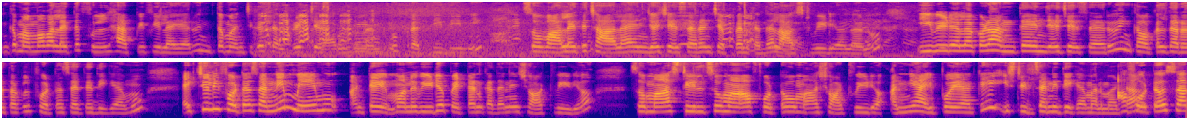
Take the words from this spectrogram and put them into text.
ఇంకా మా అమ్మ వాళ్ళైతే ఫుల్ హ్యాపీ ఫీల్ అయ్యారు. ఇంత మంచిగా సెలబ్రేట్ చేసుకుంటున్నందుకు ప్రతిదీని. సో వాళ్ళైతే చాలా ఎంజాయ్ చేశారని చెప్పాను కదా లాస్ట్ వీడియోలోను. ఈ వీడియోలో కూడా అంతే ఎంజాయ్ చేశారు. ఇంకా ఒకరి తర్వాత ఒకరు ఫొటోస్ అయితే దిగాము. యాక్చువల్లీ ఫొటోస్ అన్ని మేము అంటే మొన్న వీడియో పెట్టాను కదా నేను షార్ట్ వీడియో సో మా స్టిల్స్ మా ఫోటో మా షార్ట్ వీడియో అన్ని అయిపోయాక ఈ స్టిల్స్ అన్ని దిగామన్నమాట ఆ ఫొటోస్ ఆ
